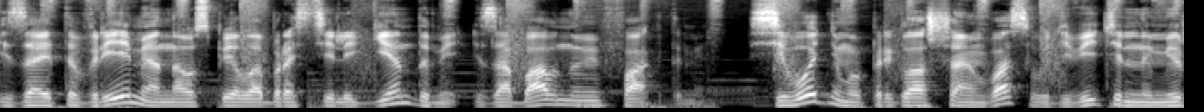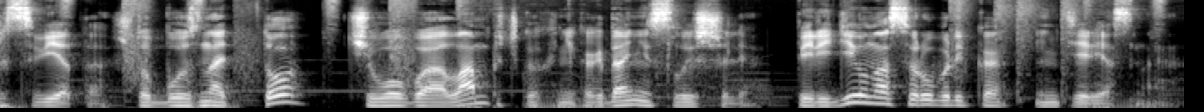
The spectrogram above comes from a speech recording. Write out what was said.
и за это время она успела обрасти легендами и забавными фактами. Сегодня мы приглашаем вас в удивительный мир света, чтобы узнать то, чего вы о лампочках никогда не слышали. Впереди у нас рубрика интересное.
